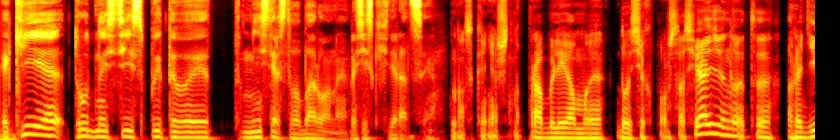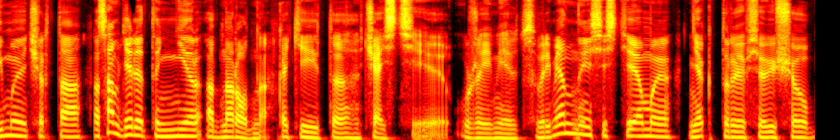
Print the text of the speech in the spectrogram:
Какие трудности испытывает Министерство обороны Российской Федерации? У нас, конечно, проблемы до сих пор со связью, но это родимая черта. На самом деле это не однородно. Какие-то части уже имеют современные системы, некоторые все еще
